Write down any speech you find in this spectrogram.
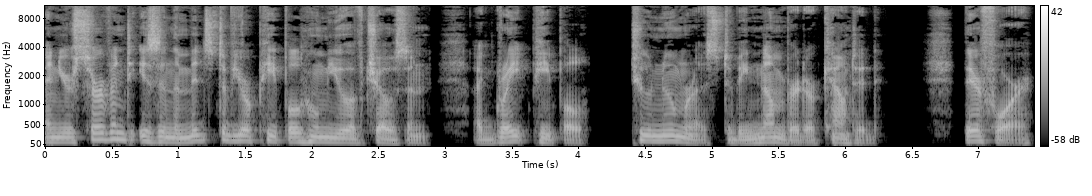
And your servant is in the midst of your people whom you have chosen, a great people, too numerous to be numbered or counted. Therefore,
